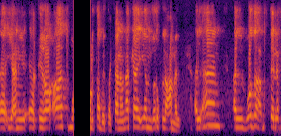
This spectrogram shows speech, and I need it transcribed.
يعني قراءات مرتبطة كان هناك ينظر العمل. الآن الوضع مختلف.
